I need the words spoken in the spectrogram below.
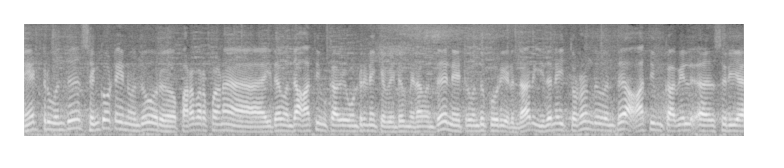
நேற்று வந்து செங்கோட்டையன் வந்து ஒரு பரபரப்பான இதை வந்து அதிமுகவை ஒன்றிணைக்க வேண்டும் என வந்து நேற்று வந்து கூறியிருந்தார். இதனைத் தொடர்ந்து வந்து அதிமுகவில் சிறிய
